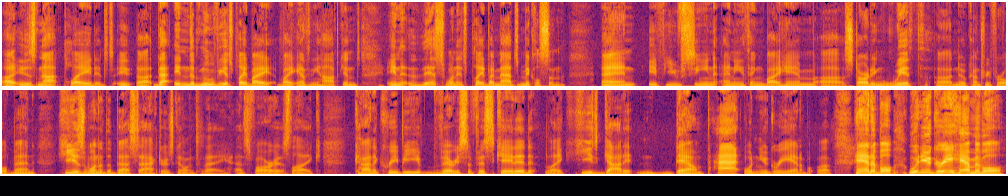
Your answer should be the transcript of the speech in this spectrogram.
Uh, it is not played. It's it, uh, that in the movie it's played by by Anthony Hopkins. In this one, it's played by Mads Mikkelsen. And if you've seen anything by him, uh, starting with uh, No Country for Old Men, he is one of the best actors going today, as far as like kind of creepy, very sophisticated. Like he's got it down pat. Wouldn't you agree, Hannibal? Uh, Hannibal, wouldn't you agree, Hannibal?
